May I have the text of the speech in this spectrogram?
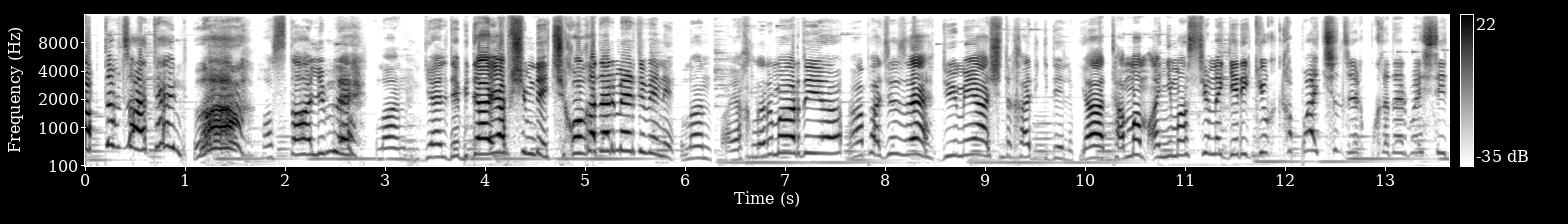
yaptım zaten. Ah, hasta halimle. Ulan gel de bir daha yap şimdi. Çık o kadar merdiveni. Ulan ayaklarım ağrıdı ya. Ne yapacağız he? Düğmeyi açtık hadi gidelim. Ya tamam animasyona gerek yok. Kapı açılacak bu kadar basit.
